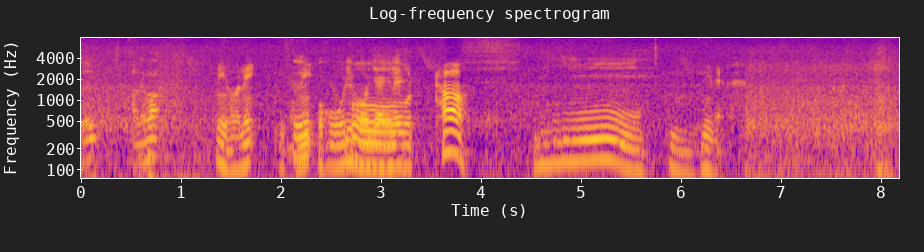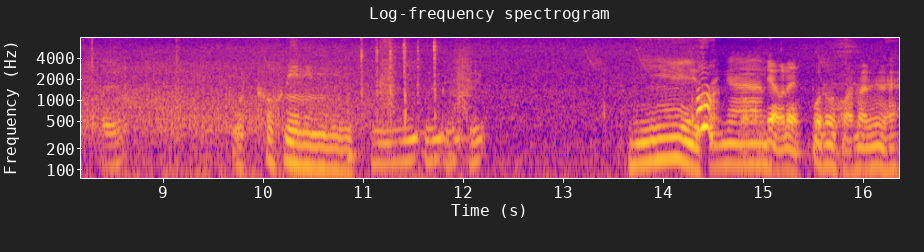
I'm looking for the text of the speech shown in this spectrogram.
ปึ๊บเอะไรวะนี่หัวนี้ ปึ๊บโอ้โหนี่หัวใหญ่เลยโอ้ท่อนี่อืมนี่แหละปึ๊บโอ้โหนี่นี่นี่นี่อุ๊ยอุ๊ยอุ๊ยอุ๊ยนี่สวยงามเดี๋ยวเลยปวดหัวขอนมันนี่นะ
